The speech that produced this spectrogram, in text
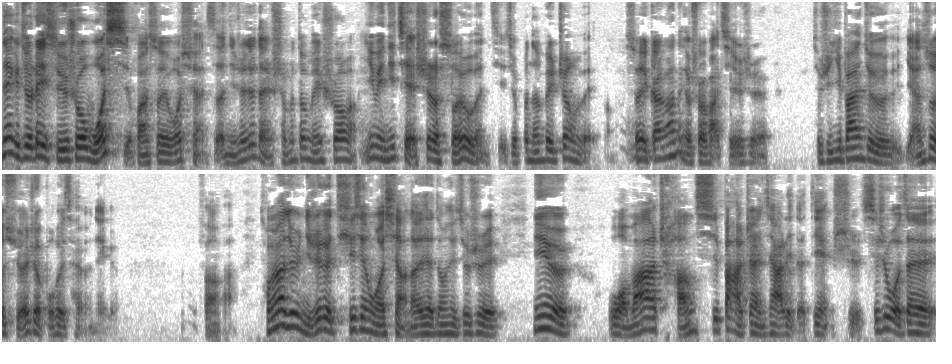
那个就类似于说我喜欢，所以我选择，你这就等于什么都没说嘛，因为你解释了所有问题，就不能被证伪了。所以刚刚那个说法其实是，就是一般就严肃学者不会采用那个方法。同样，就是你这个提醒我想到一些东西，就是因为。我妈长期霸占家里的电视，其实我在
